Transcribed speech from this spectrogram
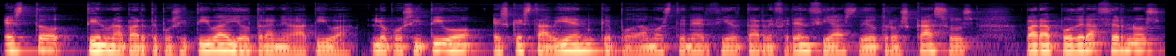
Esto tiene una parte positiva y otra negativa. Lo positivo es que está bien que podamos tener ciertas referencias de otros casos para poder hacernos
